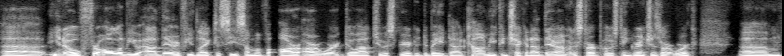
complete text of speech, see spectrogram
Uh, you know, for all of you out there, if you'd like to see some of our artwork, go out to a spiriteddebate.com. You can check it out there. I'm going to start posting Grinch's artwork. Um,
